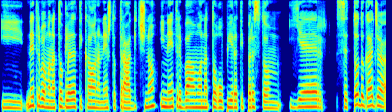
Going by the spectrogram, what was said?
I ne trebamo na to gledati kao na nešto tragično i ne trebamo na to upirati prstom jer se to događa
